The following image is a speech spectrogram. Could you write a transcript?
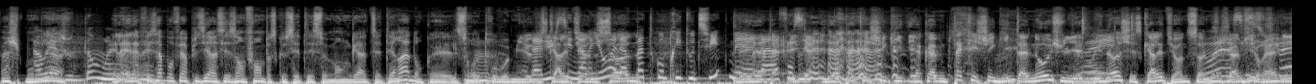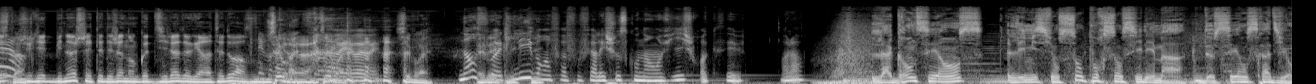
vachement ah oui, bien. elle joue dedans. Ouais, elle, elle a ouais, fait ça pour faire plaisir à ses enfants parce que c'était ce manga, etc. Donc elle se retrouve au milieu Elle a de lu le Scarlett scénario, Johansson. elle n'a pas tout compris tout de suite, mais elle y a a il y a- y a y a quand même Takeshi Kitano, Juliette Oui. Binoche et Scarlett Johansson. Ouais, c'est super. hein. Juliette Binoche était déjà dans Godzilla de Gareth Edwards. C'est C'est vrai, euh, c'est vrai. Non, faut être libre, enfin, faut faire les choses qu'on a envie. Je crois que c'est. Voilà. La grande séance, l'émission 100% cinéma de Séance Radio.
